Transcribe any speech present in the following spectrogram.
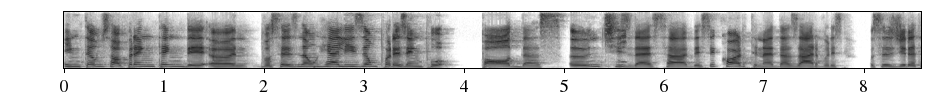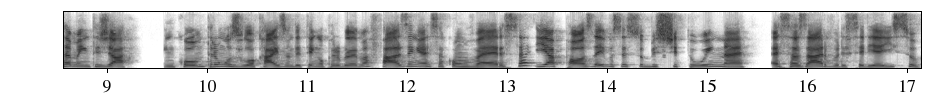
Então, só para entender, uh, vocês não realizam, por exemplo, podas antes dessa, desse corte, né, das árvores. Vocês diretamente já encontram os locais onde tem o problema, fazem essa conversa e após daí vocês substituem, né, essas árvores, seria isso?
